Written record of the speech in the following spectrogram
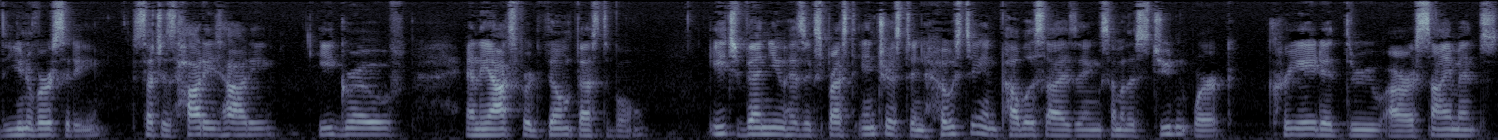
the university such as Hotty Toddy, eGrove, and the Oxford Film Festival. Each venue has expressed interest in hosting and publicizing some of the student work created through our assignments.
